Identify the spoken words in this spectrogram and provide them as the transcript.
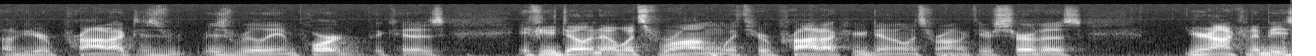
of your product is, is really important because if you don't know what's wrong with your product, or you don't know what's wrong with your service, you're not going to be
